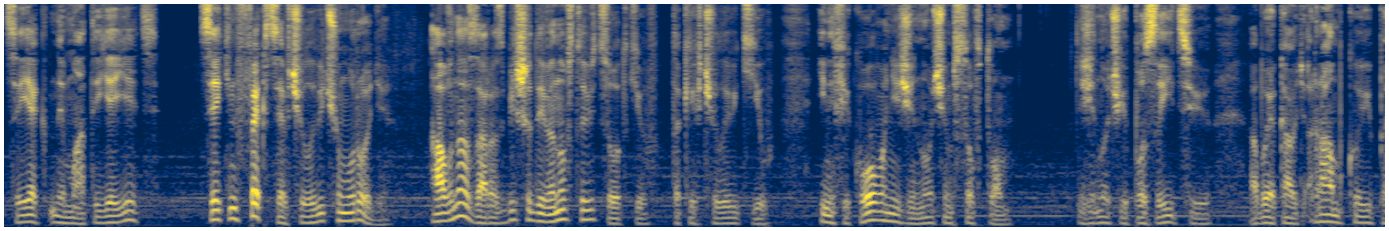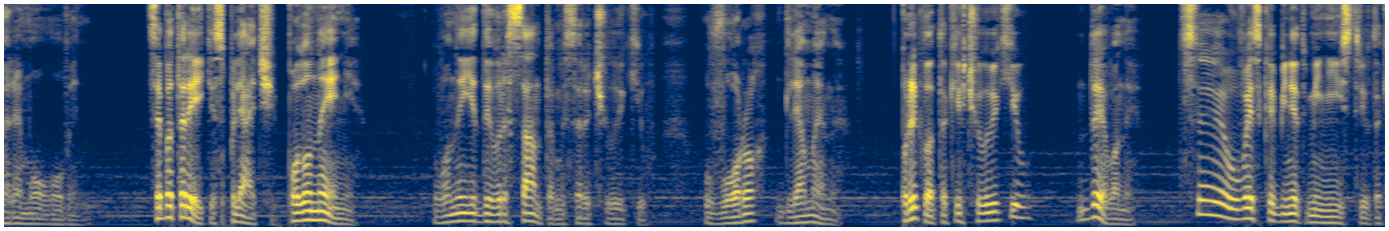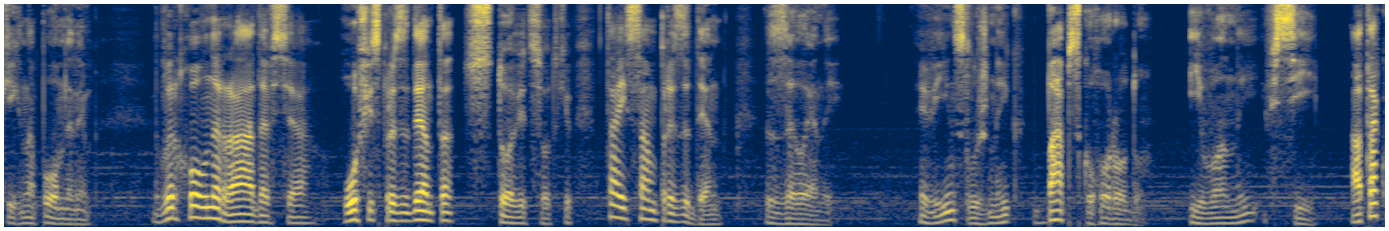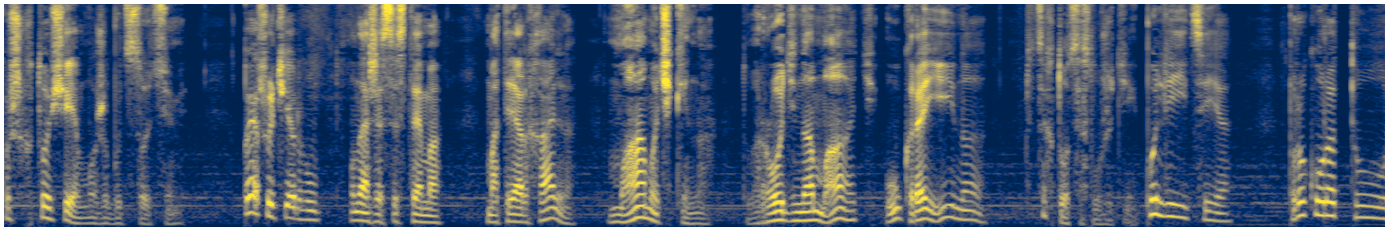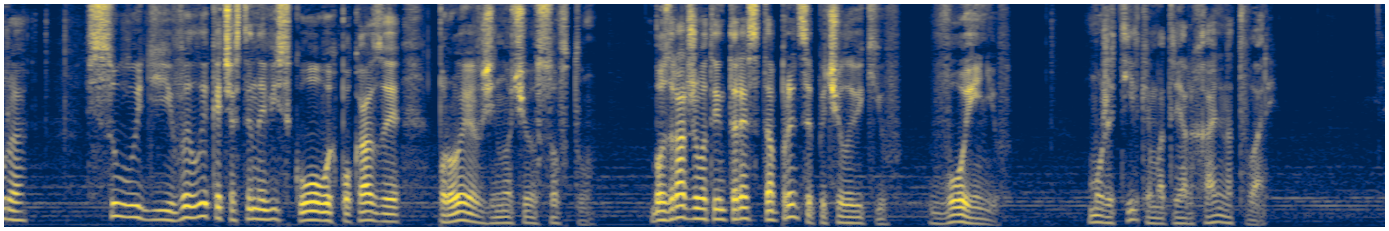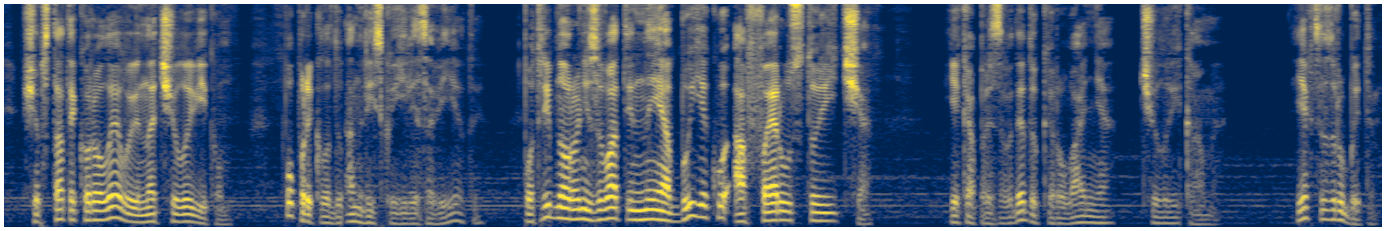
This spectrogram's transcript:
Це як не мати яєць, це як інфекція в чоловічому роді. А в нас зараз більше 90% таких чоловіків інфіковані жіночим софтом, жіночою позицією або як кажуть, рамкою перемовин. Це батарейки сплячі, полонені. Вони є диверсантами серед чоловіків. Ворог для мене. Приклад таких чоловіків де вони? Це увесь кабінет міністрів, таких наповненим. Верховна Рада вся, Офіс президента 100%, та й сам президент зелений. Він служник бабського роду. І вони всі. А також хто ще може бути в соціумі? В першу чергу, у нас же система матріархальна, мамочкина, родина мать, Україна. Це хто це служить їй? Поліція, прокуратура, судді, велика частина військових показує прояв жіночого софту. Бо зраджувати інтереси та принципи чоловіків, воїнів, може тільки матріархальна тварь. Щоб стати королевою над чоловіком, по прикладу англійської Єлізавіяти, потрібно організувати неабияку аферу сторіччя, яка призведе до керування чоловіками. Як це зробити?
